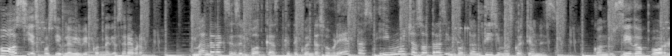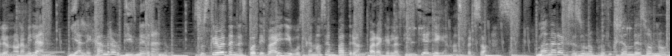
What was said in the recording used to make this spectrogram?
O si es posible vivir con medio cerebro. Mandarax es el podcast que te cuenta sobre estas y muchas otras importantísimas cuestiones. Conducido por Leonora Milán y Alejandra Ortiz Medrano. Suscríbete en Spotify y búscanos en Patreon para que la ciencia llegue a más personas. Mandarax es una producción de Sonoro.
